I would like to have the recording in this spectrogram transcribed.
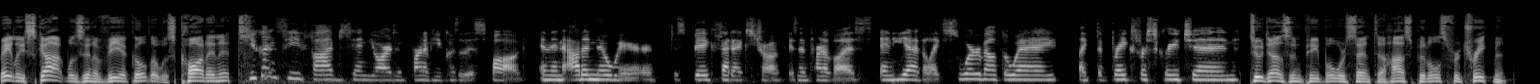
Bailey Scott was in a vehicle that was caught in it. You couldn't see five to 10 yards in front of you because of this fog. And then out of nowhere, this big FedEx truck is in front of us. And he had to like swerve out the way, like the brakes were screeching. Two dozen people were sent to hospitals for treatment.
